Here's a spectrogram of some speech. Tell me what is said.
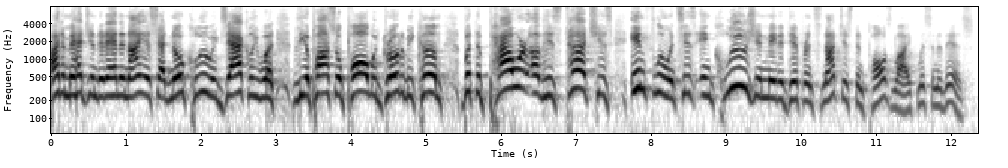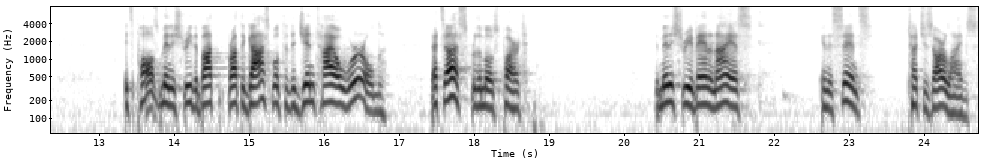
would imagine that Ananias had no clue exactly what the Apostle Paul would grow to become, but the power of his touch, his influence, his inclusion made a difference, not just in Paul's life. Listen to this it's Paul's ministry that brought, brought the gospel to the Gentile world. That's us for the most part. The ministry of Ananias in a sense, touches our lives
